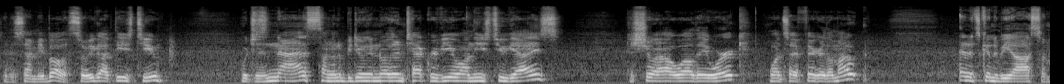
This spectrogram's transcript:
So they sent me both. So we got these two, which is nice. I'm going to be doing a Northern Tech review on these two guys to show how well they work once I figure them out. And it's going to be awesome.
